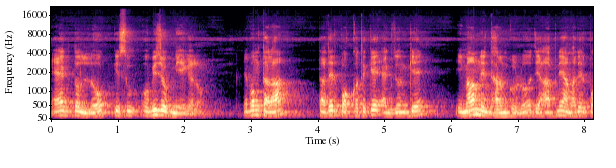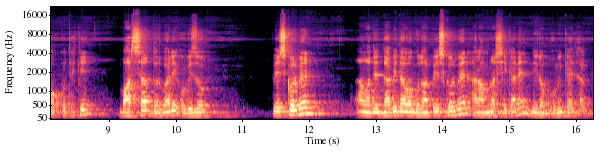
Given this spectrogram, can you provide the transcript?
একদল লোক কিছু অভিযোগ নিয়ে গেল এবং তারা তাদের পক্ষ থেকে একজনকে ইমাম নির্ধারণ করল যে আপনি আমাদের পক্ষ থেকে বাদশার দরবারে অভিযোগ পেশ করবেন, আমাদের দাবি দাওয়াগুলো পেশ করবেন আর আমরা সেখানে নীরব ভূমিকায় থাকব।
